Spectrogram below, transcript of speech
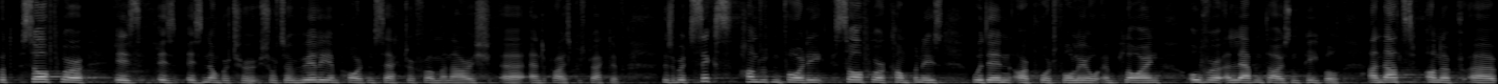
but software is, is, is number two. So it's a really important sector from an Irish uh, enterprise perspective. There's about 640 software companies within our portfolio employing over 11,000 people, and that's on a uh,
